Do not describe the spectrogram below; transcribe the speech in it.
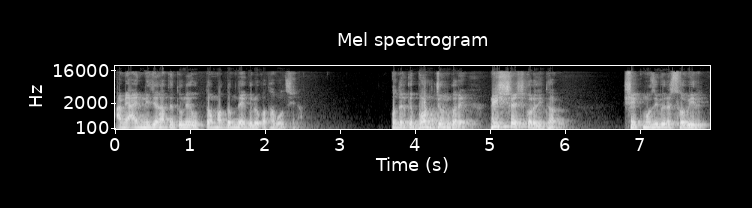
আমি আইন নিজের হাতে তুলে উত্তম মাধ্যম দিয়ে এগুলোর কথা বলছি না। ওদেরকে বর্জন করে, নিঃশেষ করে দিতে হবে। শেখ মুজিবের ছবির,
